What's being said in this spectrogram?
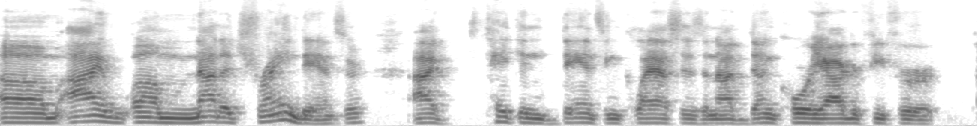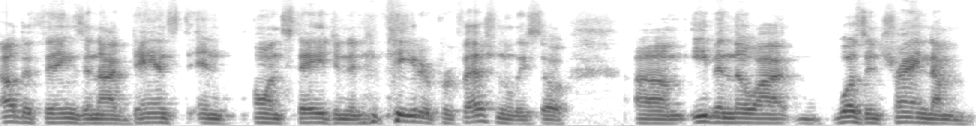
Um, I am not a trained dancer. I've taken dancing classes and I've done choreography for other things, and I've danced in on stage and in theater professionally. So um, even though I wasn't trained, I'm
